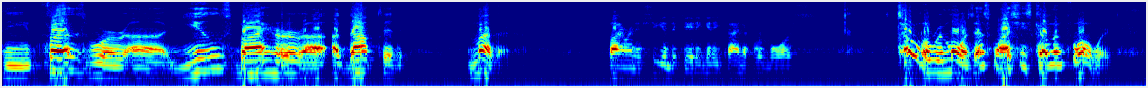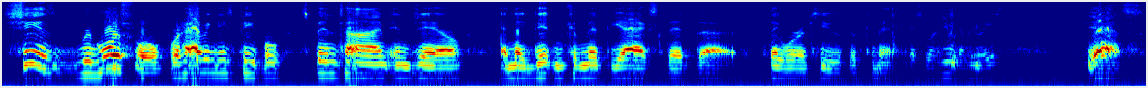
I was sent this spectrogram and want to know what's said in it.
The funds were uh, used by her uh, adopted mother. Byron, is she indicating any kind of remorse? Total remorse. That's why she's coming forward. She is remorseful for having these people spend time in jail and they didn't commit the acts that uh, they were accused of committing. Does she want to see them released? Yes,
